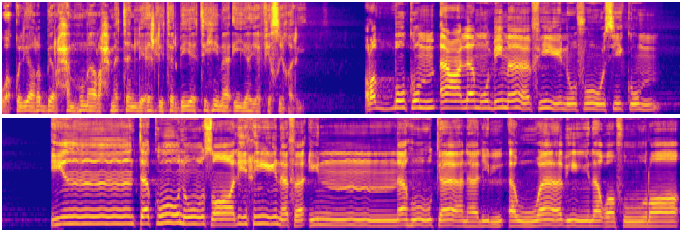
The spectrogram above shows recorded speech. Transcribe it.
وقل يا رب ارحمهما رحمة لأجل تربيتهما إياي في صغري. ربكم أعلم بما في نفوسكم. إن تكونوا صالحين فإنه كان للأوابين غفورا.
